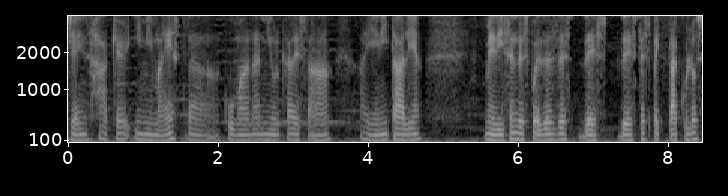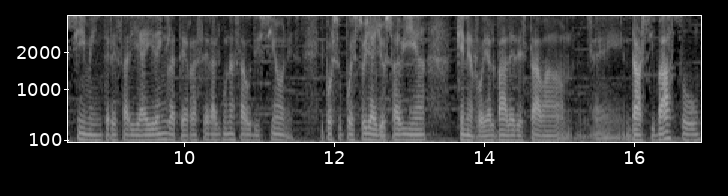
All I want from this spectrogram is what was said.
James Hacker, y mi maestra cubana, Niurka de Saa, ahí en Italia, me dicen después de, de, este espectáculo si me interesaría ir a Inglaterra a hacer algunas audiciones. Y por supuesto ya yo sabía que en el Royal Ballet estaba eh, Darcy Bassel,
